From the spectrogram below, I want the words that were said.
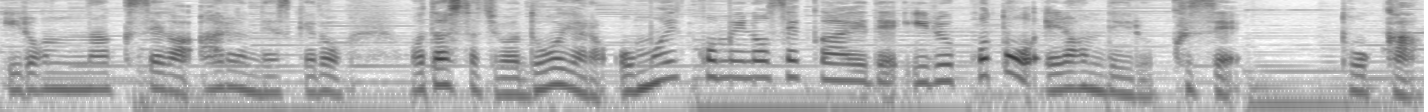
いろんな癖があるんですけど、私たちはどうやら思い込みの世界でいることを選んでいる癖とか、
